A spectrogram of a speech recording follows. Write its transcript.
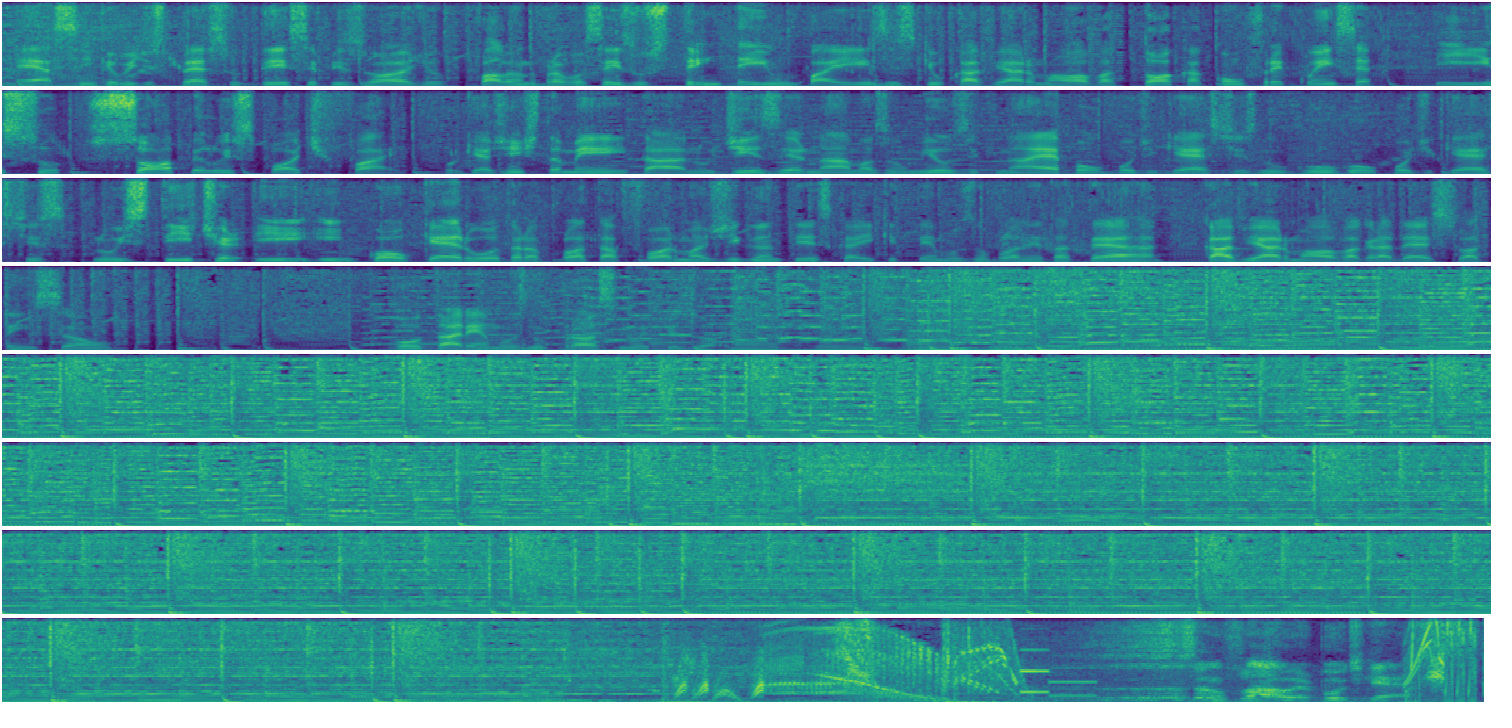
É assim que eu me despeço desse episódio, falando para vocês os 31 países que o Caviar Uma Ova toca com frequência e isso só pelo Spotify, porque a gente também tá no Deezer, na Amazon Music, na Apple Podcasts, no Google Podcasts, no Stitcher e em qualquer outra plataforma gigantesca aí que temos no planeta Terra. Caviar Uma Ova agradece sua atenção. Voltaremos no próximo episódio. Sunflower Podcast.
